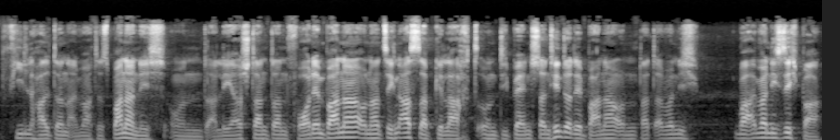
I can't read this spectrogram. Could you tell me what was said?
fiel halt dann einfach das Banner nicht. Und Alea stand dann vor dem Banner und hat sich einen Ast abgelacht und die Band stand hinter dem Banner und hat einfach nicht, war einfach nicht sichtbar.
